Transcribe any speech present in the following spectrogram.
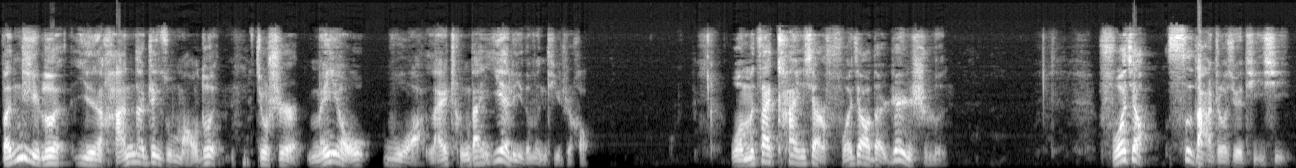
本体论隐含的这组矛盾，就是没有我来承担业力的问题之后，我们再看一下佛教的认识论。佛教四大哲学体系。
